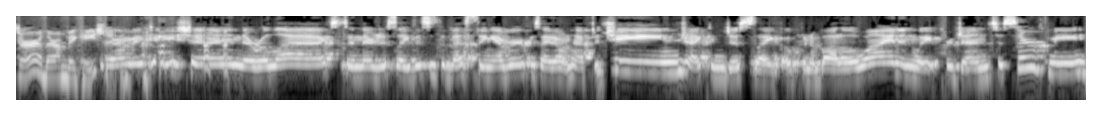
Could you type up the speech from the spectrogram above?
Sure, they're on vacation. They're on vacation, they're relaxed, and they're just like, this is the best thing ever because I don't have to change. I can just like open a bottle of wine and wait for Jen to serve me.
